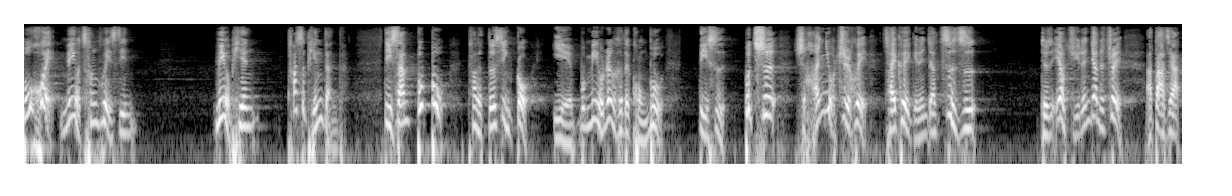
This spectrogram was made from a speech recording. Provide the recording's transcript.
不会没有嗔恚心，没有偏，它是平等的；第三不不，他的德性够。也不没有任何的恐怖。第四，不吃是很有智慧，才可以给人家自知，就是要举人家的罪啊！大家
